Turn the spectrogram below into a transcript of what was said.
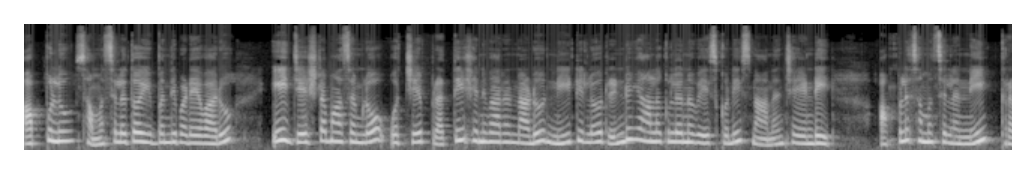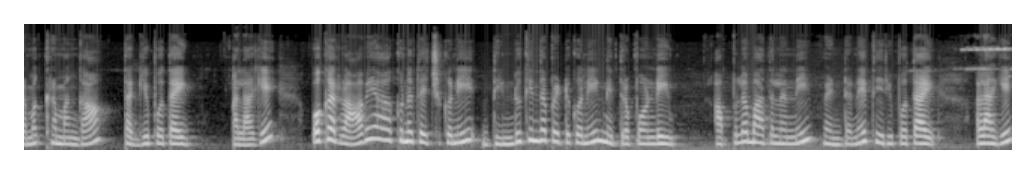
అప్పులు సమస్యలతో ఇబ్బంది పడేవారు. ఈ జ్యేష్ఠ మాసంలో వచ్చే ప్రతి శనివారం నాడు నీటిలో రెండు యాలకులను వేసుకొని స్నానం చేయండి. అప్పుల సమస్యలన్నీ క్రమక్రమంగా తగ్గిపోతాయి. అలాగే ఒక రావి ఆకును తెచ్చుకొని దిండు కింద పెట్టుకొని నిద్రపోండి. అప్పుల బాధలన్నీ వెంటనే తీరిపోతాయి. అలాగే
